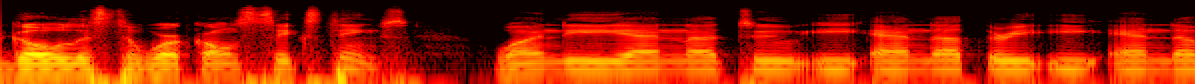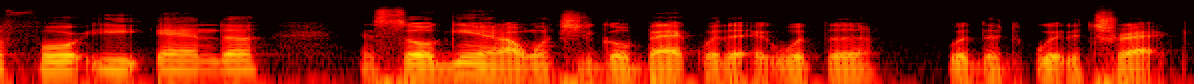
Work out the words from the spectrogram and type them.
The goal is to work on sixteenths. One E and a two E and a three E and a four E and a and so again I want you to go back with the with the with the with the track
